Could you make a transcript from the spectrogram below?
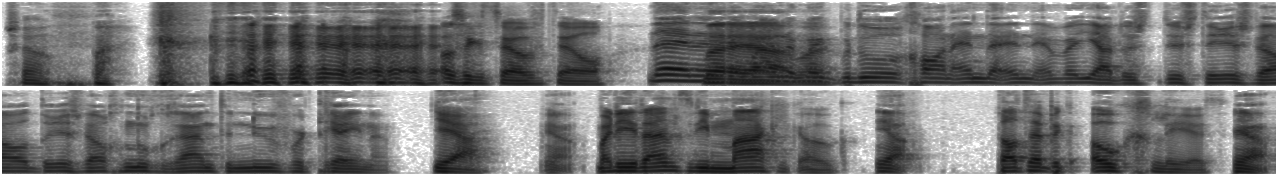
Zo, als ik het zo vertel. Nee, nee, Maar nee, ja, maar, maar- ik bedoel gewoon, en, en, en- ja, dus, dus er, is wel, er is wel genoeg ruimte nu voor trainen. Ja. Ja. maar die ruimte die maak ik ook. Ja. Dat heb ik ook geleerd. Ja.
